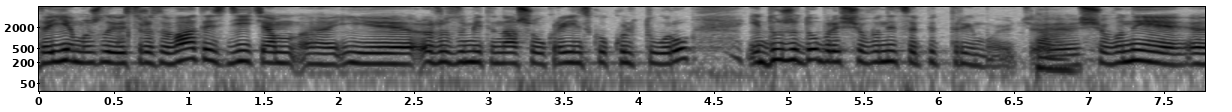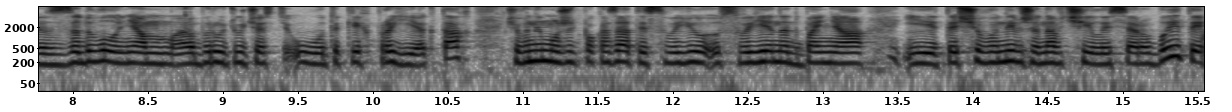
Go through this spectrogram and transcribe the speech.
дає можливість розвиватись дітям і розуміти нашу українську культуру. І дуже добре, що вони це підтримують, Так. що вони з задоволенням беруть участь у таких проєктах, що вони можуть показати свою своє надбання і те, що вони вже навчилися робити.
